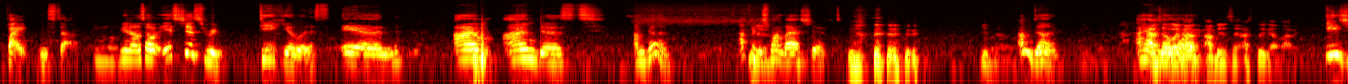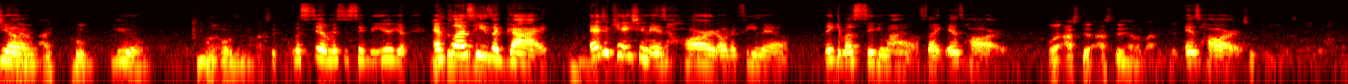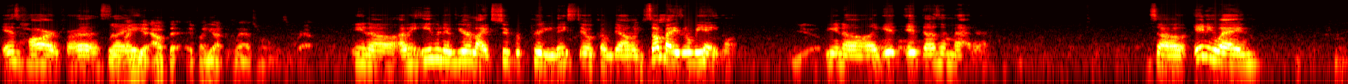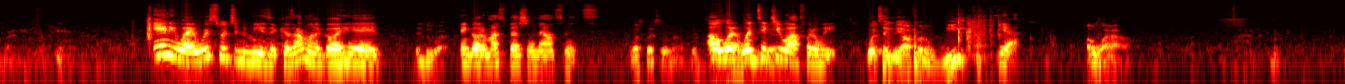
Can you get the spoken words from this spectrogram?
fight and stuff Mm. you know so it's just ridiculous and i'm i'm just i'm done i finished Yeah. my last shift you know. i'm done i I have still, no like more I, I've been saying, I still got about it. he's I young got, I who? You. You were older than me by six months. but still mississippi you're young You and plus he's a guy. Education is hard on a female. They give us city miles. Like it's hard. Well, I still, I still have about a good it's hard. two, three years. it's hard for us. But if I like get out the, if I get out the classroom, it's a wrap. you know i mean even if you're like super pretty they still come down on you. Somebody's gonna be hating on Yeah. you you know like it it doesn't matter so anyway anyway we're switching to music because i'm gonna go ahead And do what? and go to my special announcements What special announcement? oh what what ticked you off for the week What took me off for the week? yeah Oh wow.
